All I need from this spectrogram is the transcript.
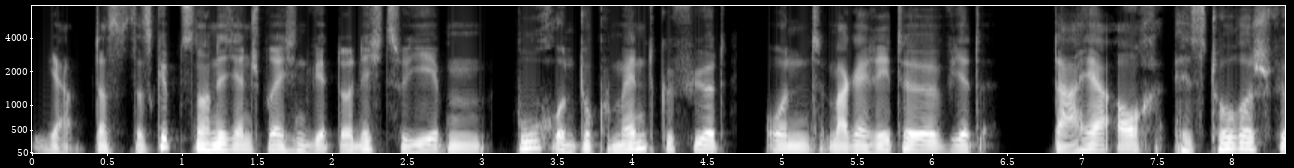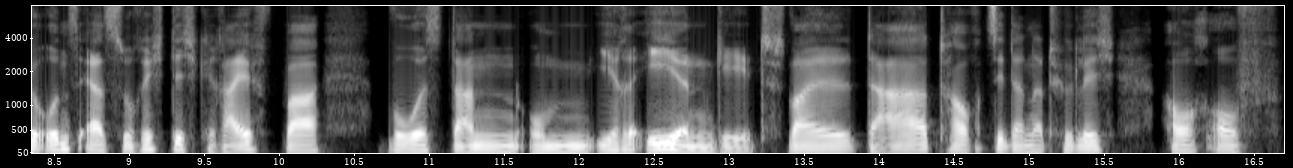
Ja, das, das gibt's noch nicht. Entsprechend wird noch nicht zu jedem Buch und Dokument geführt. Und Margarete wird daher auch historisch für uns erst so richtig greifbar, wo es dann um ihre Ehen geht, weil da taucht sie dann natürlich auch auf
